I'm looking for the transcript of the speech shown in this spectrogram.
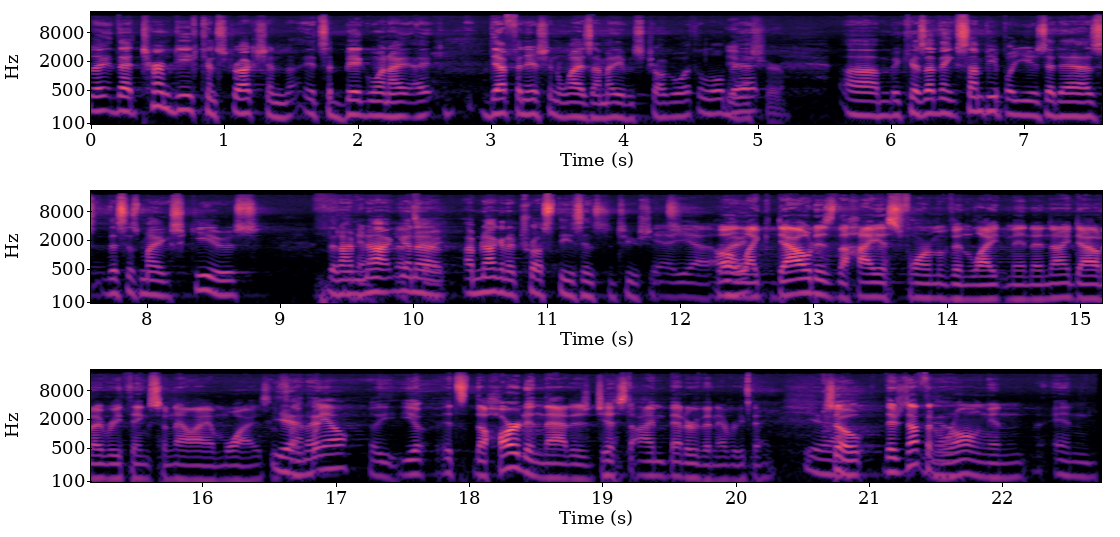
that term deconstruction, it's a big one. I, I definition-wise, I might even struggle with a little yeah, bit. Sure. Um, because I think some people use it as this is my excuse that I'm yeah, not gonna right. I'm not gonna trust these institutions. Yeah, yeah. Oh, right? Like doubt is the highest form of enlightenment, and I doubt everything, so now I am wise. It's yeah, like, well, I, you, it's the heart in that is just I'm better than everything. Yeah. So there's nothing yeah. wrong in in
